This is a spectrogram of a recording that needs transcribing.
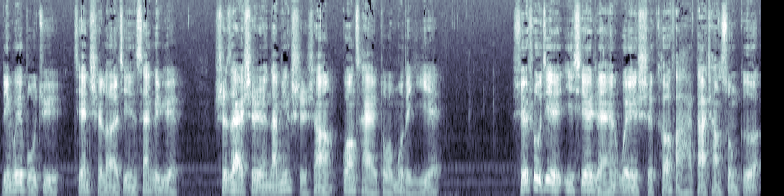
临危不惧，坚持了近三个月，实在是南明史上光彩夺目的一页。学术界一些人为史可法大唱颂歌。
